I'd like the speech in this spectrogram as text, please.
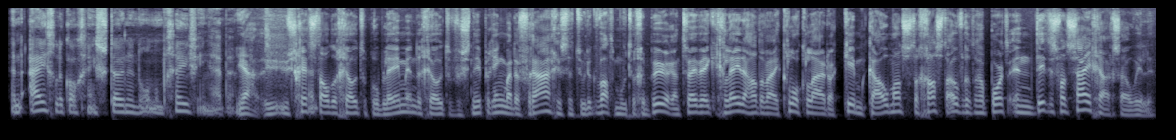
En eigenlijk ook geen steun in de omgeving hebben. Ja, u, u schetst al de grote problemen en de grote versnippering. Maar de vraag is natuurlijk, wat moet er gebeuren? En twee weken geleden hadden wij klokkenluider Kim Kouwmans... te gast over het rapport. En dit is wat zij graag zou willen.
